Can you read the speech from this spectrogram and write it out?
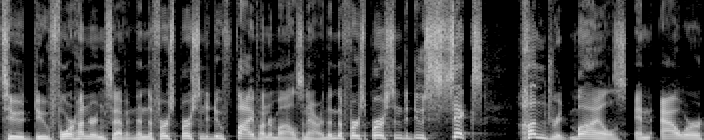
to do 407, then the first person to do 500 miles an hour, then the first person to do six 100 miles an hour.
